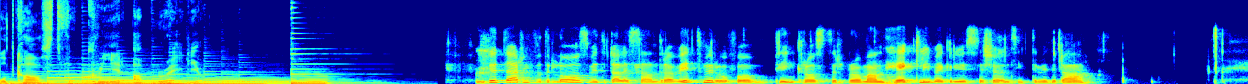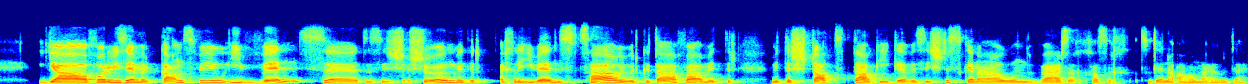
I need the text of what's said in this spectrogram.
Podcast von Queer Up Radio. Heute darf ich von der Los wieder Alessandra Wittmer und vom Pinkross der Roman Heckli begrüßen. Schön, seid ihr wieder da. Ja, vor uns haben wir ganz viele Events. Äh, das ist schön, wieder ein bisschen Events zu haben. Ich würde anfangen mit, der, mit den Stadttagungen. Was ist das genau und wer kann sich zu denen anmelden?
